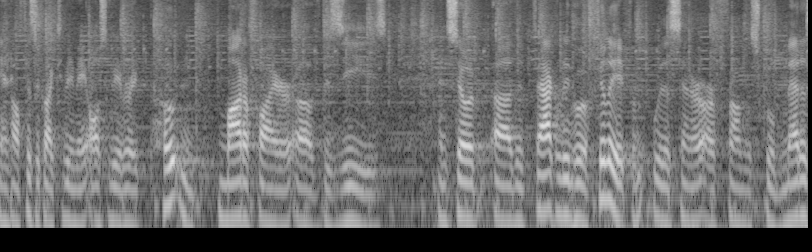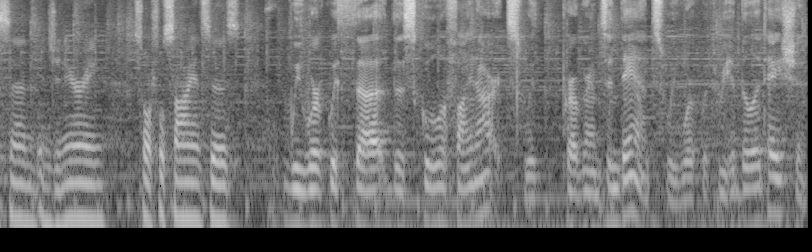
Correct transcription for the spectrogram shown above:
and how physical activity may also be a very potent modifier of disease. And so uh, the faculty who affiliate from, with the center are from the School of Medicine, Engineering, Social Sciences. We work with uh, the School of Fine Arts, with programs in dance. We work with rehabilitation.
